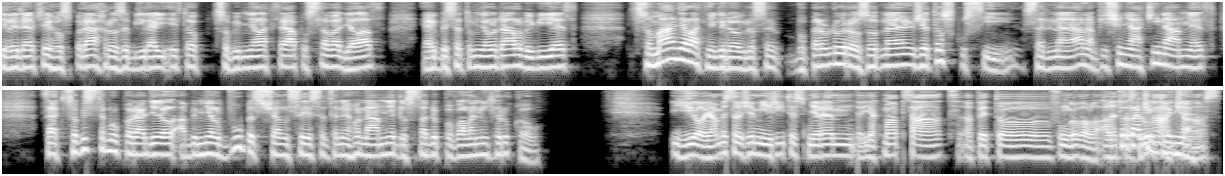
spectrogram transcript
ti lidé v těch hospodách rozebírají i to, co by měla která postava dělat, jak by se to mělo dál vyvíjet. Co má dělat někdo, kdo se opravdu rozhodne, že to zkusí, sedne a napíše nějaký námět, tak co byste mu poradil, aby měl vůbec šanci se ten jeho námět dostat do povalených rukou? Jo, já myslel, že míříte směrem, jak má psát, aby to fungovalo. Ale to ta druhá klidně. část,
